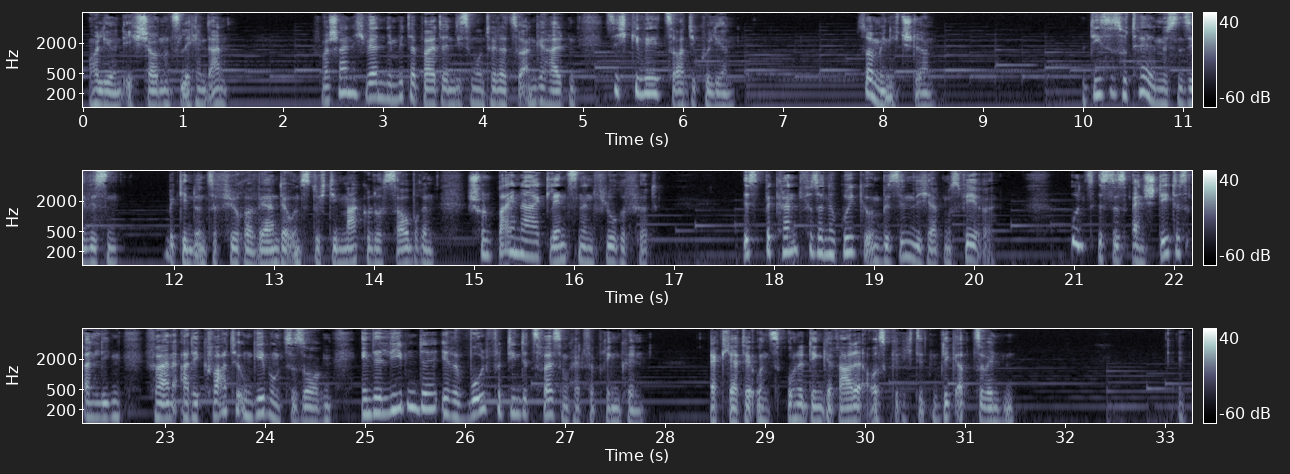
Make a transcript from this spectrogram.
Olli und ich schauen uns lächelnd an. Wahrscheinlich werden die Mitarbeiter in diesem Hotel dazu angehalten, sich gewählt zu artikulieren. Soll mich nicht stören. Dieses Hotel, müssen Sie wissen, beginnt unser Führer, während er uns durch die makellos sauberen, schon beinahe glänzenden Flure führt, ist bekannt für seine ruhige und besinnliche Atmosphäre. Uns ist es ein stetes Anliegen, für eine adäquate Umgebung zu sorgen, in der Liebende ihre wohlverdiente Zweisamkeit verbringen können, erklärt er uns, ohne den gerade ausgerichteten Blick abzuwenden.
